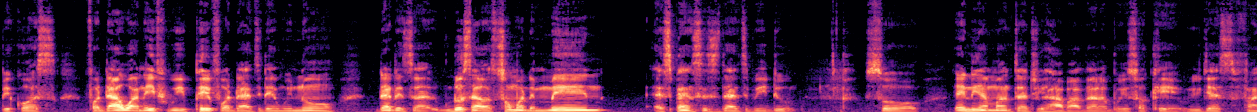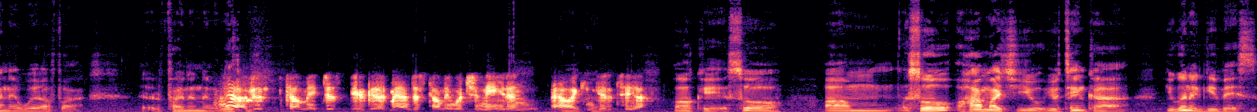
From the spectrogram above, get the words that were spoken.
Because for that one, if we pay for that, then we know that is a, those are some of the main expenses that we do. So, any amount that you have available is okay. We just find a way of uh, uh, finding a Yeah, just tell me. Just You're good, man. Just tell me what you need and how I can get it to you. Okay, so, um, so how much you, you think uh, you're going to give us?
